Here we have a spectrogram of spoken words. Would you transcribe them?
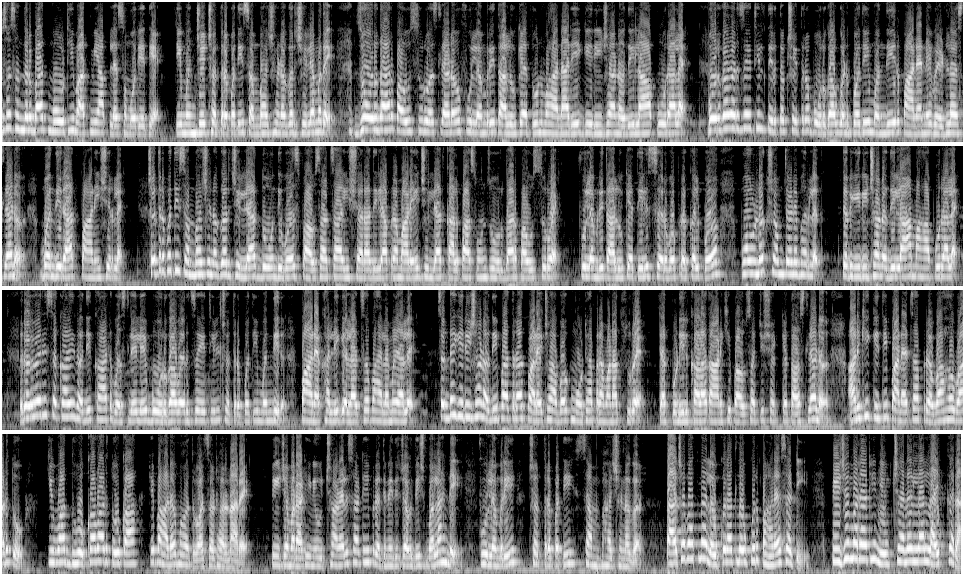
पावसासंदर्भात मोठी बातमी आपल्यासमोर येते. ती म्हणजे छत्रपती संभाजीनगर जिल्ह्यामध्ये जोरदार पाऊस सुरू असल्यानं फुलंब्री तालुक्यातून वाहणारी गिरिजा नदीला पूर आलाय. बोरगावरचे येथील तीर्थक्षेत्र बोरगाव गणपती मंदिर पाण्याने वेढलं असल्यानं मंदिरात पाणी शिरलंय. छत्रपती संभाजीनगर जिल्ह्यात दोन दिवस पावसाचा इशारा दिल्याप्रमाणे जिल्ह्यात कालपासून जोरदार पाऊस सुरू आहे. फुलंब्री तालुक्यातील सर्व प्रकल्प पूर्ण क्षमतेने भरलेत तर गिरीच्या नदीला महापूर आलाय. रविवारी सकाळी नदीकाठ वसलेले बोरगावरचं येथील छत्रपती मंदिर पाण्याखाली गेल्याचं पाहायला मिळालंय. सध्या गिरीशा नदीपात्रात पाण्याची आवक मोठ्या प्रमाणात सुरू आहे. त्यात पुढील काळात आणखी पावसाची शक्यता असल्यानं आणखी किती पाण्याचा प्रवाह वाढतो किंवा धोका वाढतो का हे पाहणं महत्वाचं ठरणार आहे. पीजे मराठी न्यूज चॅनेलसाठी प्रतिनिधी जगदीश बलांडे फुलंबरी छत्रपती संभाजीनगर. ताज्या बातम्या लवकरात लवकर पाहण्यासाठी पीजे मराठी न्यूज चॅनेलला लाईक करा.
